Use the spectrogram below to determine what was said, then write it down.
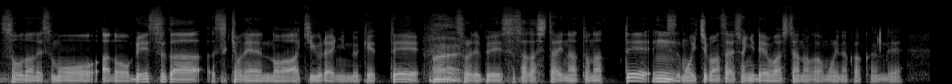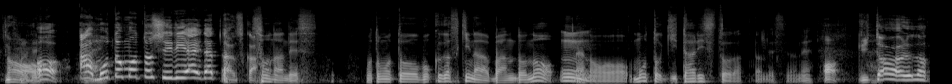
そうなんです。もうあのベースが去年の秋ぐらいに抜けて、はい。それでベース探したいなとなって、うん。もう一番最初に電話したのが森中君であー。ああもともと知り合いだったんですか？そうなんです。もともと僕が好きなバンドの,、うん。あの元ギタリストだったんですよね。あギターあれだっ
